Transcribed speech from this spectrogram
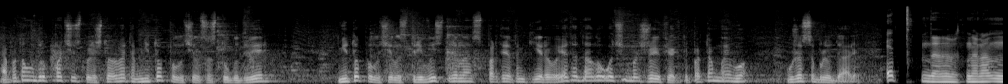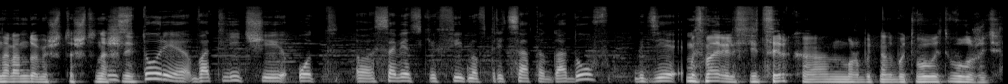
А потом вдруг почувствовали, что в этом не то получился стук в дверь, не то получилось три выстрела с портретом Кирова. И это дало очень большой эффект. И потом мы его уже соблюдали. Это... Да, на, на рандоме что-то что нашли. История, в отличие от э, советских фильмов 30-х годов, где... Мы смотрели «Сидит цирк», э, может быть, надо будет выложить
